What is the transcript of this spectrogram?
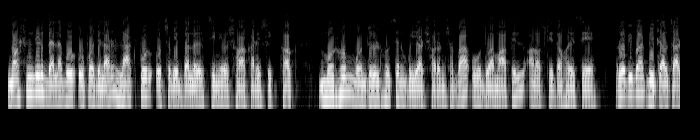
নরসিংদীর বেলাবু উপজেলার লাখপুর উচ্চ বিদ্যালয়ের সিনিয়র সহকারী শিক্ষক মরহুম মঞ্জুরুল হোসেন ভুইয়ার স্মরণসভা ও দোয়া মাহফিল অনুষ্ঠিত হয়েছে। রবিবার বিকাল চার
